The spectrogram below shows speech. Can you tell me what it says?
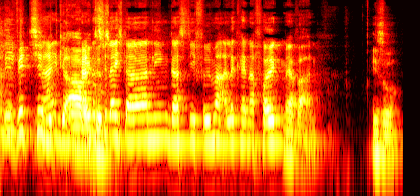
Schneewittchen nein, mitgearbeitet. Kann es vielleicht daran liegen, dass die Filme alle kein Erfolg mehr waren? Wieso?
